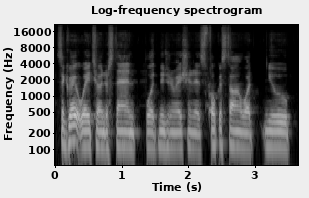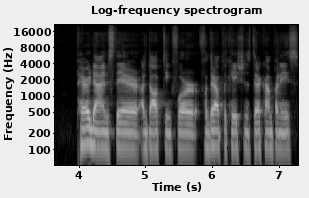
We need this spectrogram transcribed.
It's a great way to understand what new generation is focused on, what new paradigms they're adopting for for their applications, their companies.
